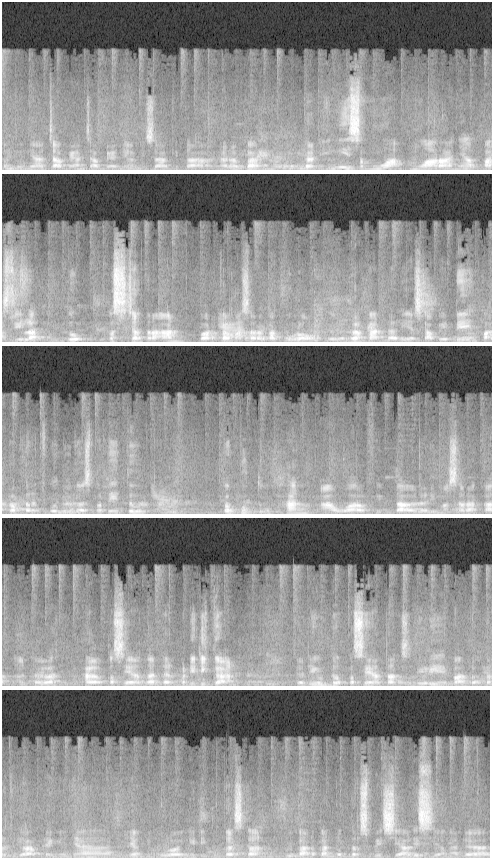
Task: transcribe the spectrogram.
tentunya capaian-capaiannya bisa kita harapkan. Dan ini semua muaranya pastilah untuk kesejahteraan warga masyarakat pulau. Bahkan dari SKPD, Pak Dokter pun juga seperti itu kebutuhan awal vital dari masyarakat adalah hal kesehatan dan pendidikan. Jadi untuk kesehatan sendiri Pak Dokter juga pengennya yang di pulau ini ditugaskan rekan-rekan dokter spesialis yang ada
